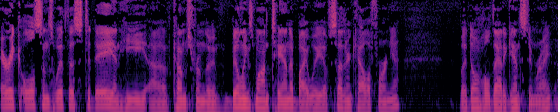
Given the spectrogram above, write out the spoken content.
Eric Olesen's with us today, and he uh, comes from the Billings, Montana, by way of Southern California. But don't hold that against him, right?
